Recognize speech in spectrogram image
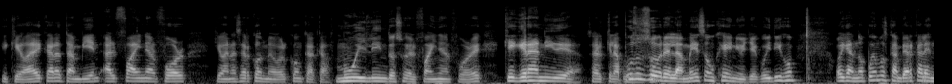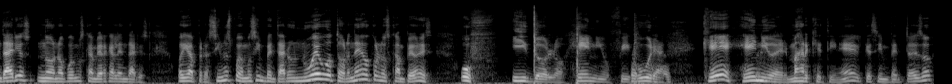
y que va de cara también al Final Four que van a hacer con Mebol con CACAF. Muy lindo eso del Final Four, ¿eh? Qué gran idea. O sea, el que la puso sobre la mesa un genio llegó y dijo, oiga, ¿no podemos cambiar calendarios? No, no podemos cambiar calendarios. Oiga, pero sí nos podemos inventar un nuevo torneo con los campeones. Uf, ídolo, genio, figura. Qué genio del marketing, ¿eh? El que se inventó eso.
